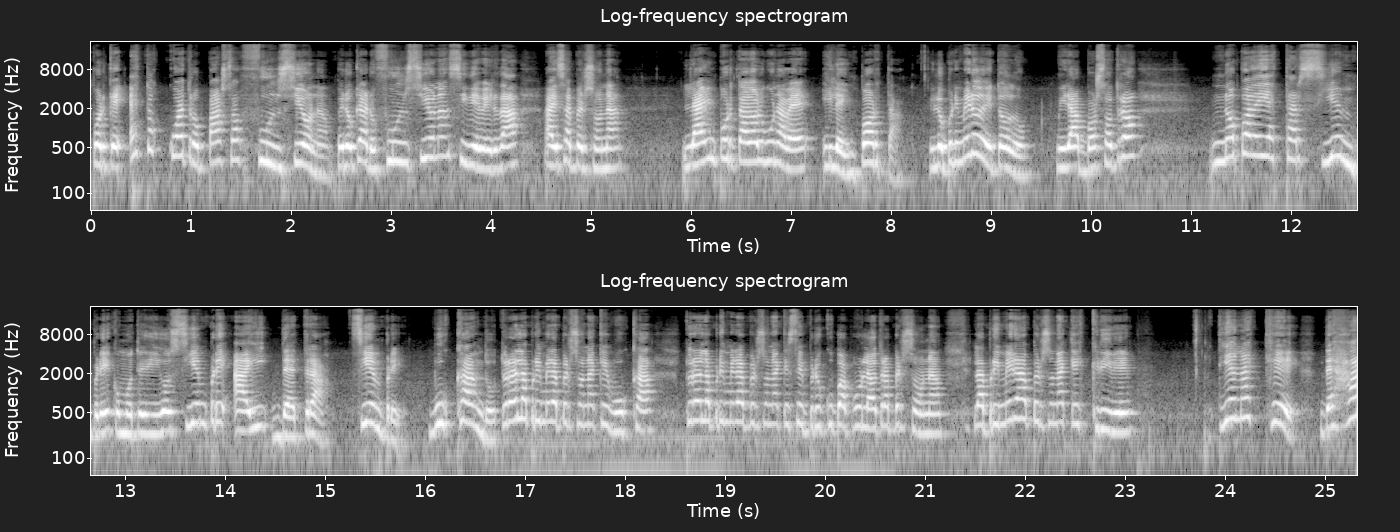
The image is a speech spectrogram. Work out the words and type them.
porque estos cuatro pasos funcionan, pero claro, funcionan si de verdad a esa persona le ha importado alguna vez y le importa. Y lo primero de todo, mira, vosotros no podéis estar siempre, como te digo, siempre ahí detrás, siempre buscando. Tú eres la primera persona que busca, tú la primera persona que se preocupa por la otra persona, la primera persona que escribe, tienes que dejar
